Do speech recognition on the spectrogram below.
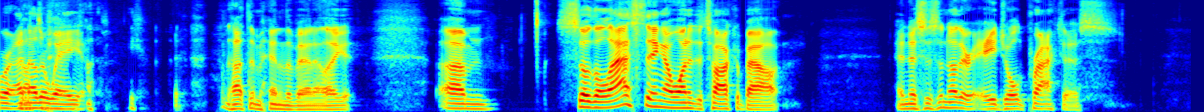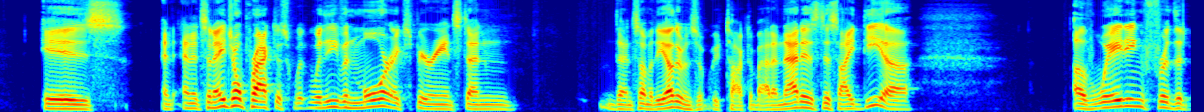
Or the another man- way. Not the man in the van. I like it. Um, so the last thing I wanted to talk about, and this is another age-old practice, is and and it's an age-old practice with, with even more experience than than some of the other ones that we've talked about, and that is this idea of waiting for the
